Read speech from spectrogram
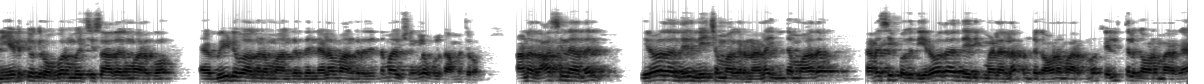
நீ எடுத்து வைக்கிற ஒவ்வொரு முயற்சி சாதகமா இருக்கும். வீடு வாகனம் வாங்குறது நிலம் வாங்குறது இந்த மாதிரி விஷயங்கள் உங்களுக்கு அமைச்சிரும் ஆனா ராசிநாதன் இருபதாம் தேதி நீச்சமாகறதுனால இந்த மாதம் கடைசி பகுதி இருபதாம் தேதிக்கு மேல எல்லாம் கொஞ்சம் கவனமா இருக்கணும். ஹெல்த்தில் கவனமா இருங்க.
